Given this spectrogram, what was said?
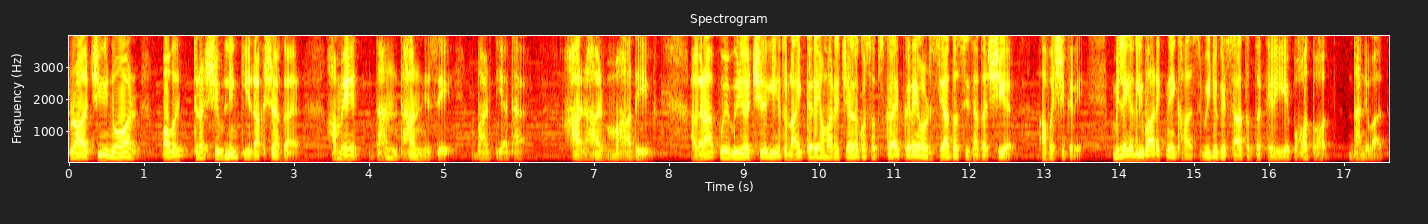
प्राचीन और पवित्र शिवलिंग की रक्षा कर हमें धन धान्य से भर दिया था। हर हर महादेव, अगर आपको ये वीडियो अच्छी लगी है तो लाइक करें, हमारे चैनल को सब्सक्राइब करें और ज़्यादा से ज़्यादा शेयर अवश्य करें। मिलेंगे अगली बार एक नई खास वीडियो के साथ अब तक के लिए बहुत बहुत धन्यवाद।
